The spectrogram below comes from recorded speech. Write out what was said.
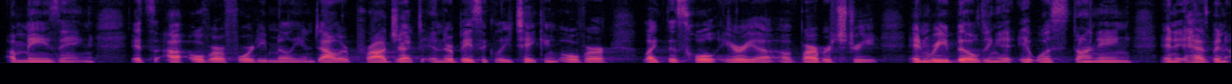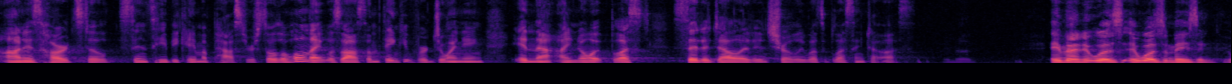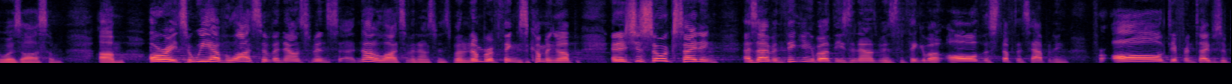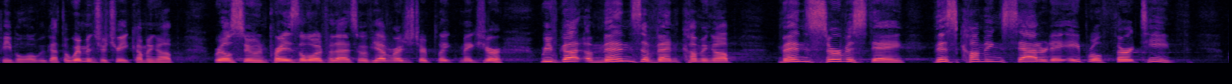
amazing. It's uh, over a $40 million project, and they're basically taking over like this whole area of Barbour Street and rebuilding it. It was stunning, and it has been on his heart still since he became a pastor. So the whole night was awesome. Thank you for joining in that. I know it blessed Citadel, and it surely was a blessing to us. Amen. It was it was amazing. It was awesome. Um, all right, so we have lots of announcements, uh, not lots of announcements, but a number of things coming up, and it's just so exciting as I've been thinking about these announcements to think about all the stuff that's happening for all different types of people. Well, we've got the women's retreat coming up real soon. Praise the Lord for that. So if you haven't registered, please make sure we've got a men's event coming up, Men's Service Day, this coming Saturday, April 13th.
